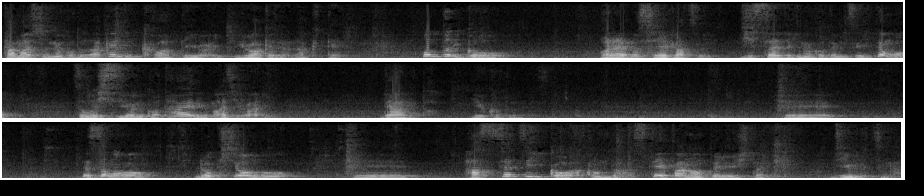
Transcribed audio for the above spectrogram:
魂のことだけに関わっているわけではなくて本当にこう我々の生活実際的なことについてもその必要に応える交わりであるということです。でその6章の、えー、8節以降は今度はステパノという人に人物が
